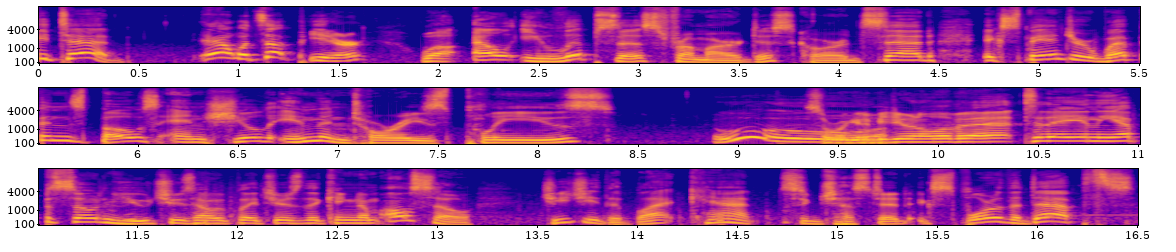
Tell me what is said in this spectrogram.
Hey, Ted. Yeah, what's up, Peter? Well, L Ellipsis from our Discord said, expand your weapons, bows, and shield inventories, please. Ooh. So we're going to be doing a little bit of that today in the episode, and you choose how we play Tears of the Kingdom. Also, Gigi the Black Cat suggested explore the depths,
